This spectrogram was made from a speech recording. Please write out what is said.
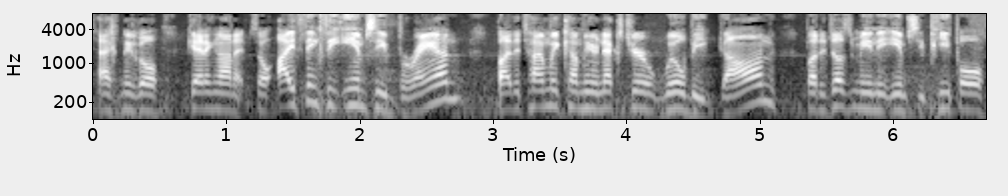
technical, getting on it. So I think the EMC brand, by the time we come here next year, will be gone, but it doesn't mean the EMC people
